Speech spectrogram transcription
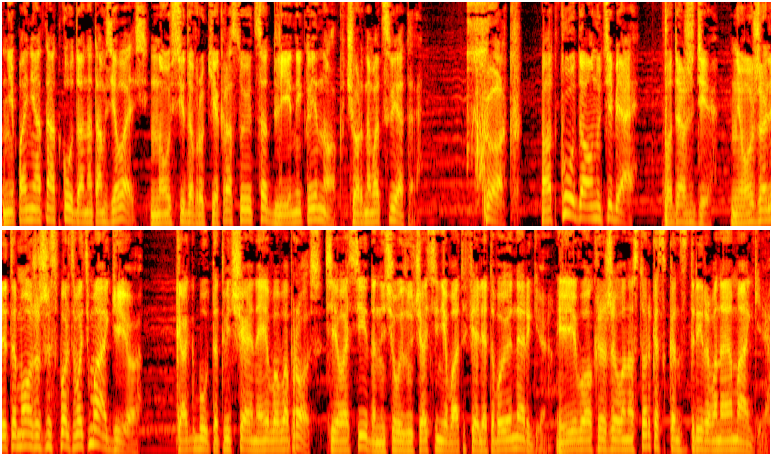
Непонятно, откуда она там взялась, но у Сида в руке красуется длинный клинок черного цвета. Как? Откуда он у тебя? Подожди, неужели ты можешь использовать магию? Как будто отвечая на его вопрос, тело Сида начало излучать синевато-фиолетовую энергию, и его окружила настолько сконцентрированная магия,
